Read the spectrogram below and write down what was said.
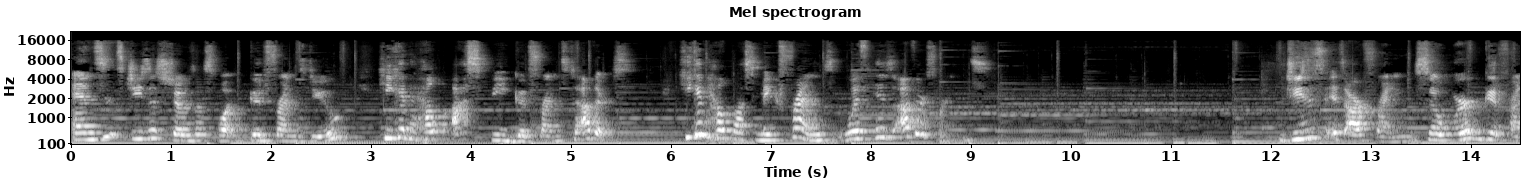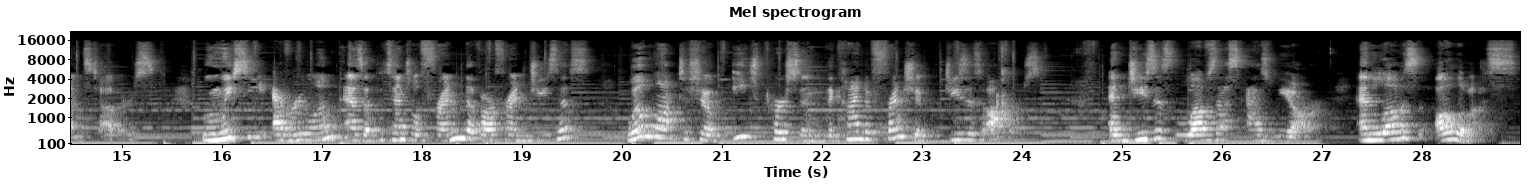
And since Jesus shows us what good friends do, he can help us be good friends to others. He can help us make friends with his other friends. Jesus is our friend, so we're good friends to others. When we see everyone as a potential friend of our friend Jesus, we'll want to show each person the kind of friendship Jesus offers. And Jesus loves us as we are and loves all of us.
